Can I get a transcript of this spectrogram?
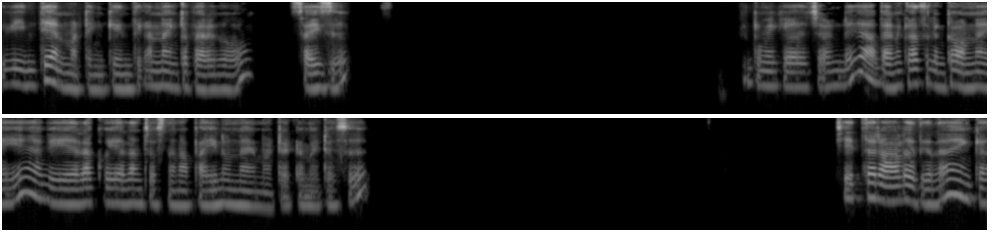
ఇవి ఇంతే అన్నమాట. ఇంక ఇంతకన్నా ఇంకా పెరగవు సైజు. ఇంక మీకు చూడండి ఆ వెనకాతల ఇంకా ఉన్నాయి. అవి ఎలా కొయ్యాలని చూస్తున్నాను. ఆ పైన ఉన్నాయన్నమాట టొమాటోస్. చేత్తో రాలేదు గదా! ఇంకా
